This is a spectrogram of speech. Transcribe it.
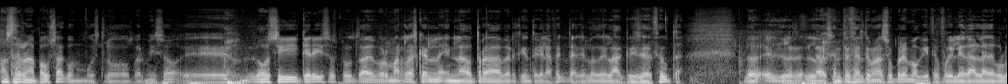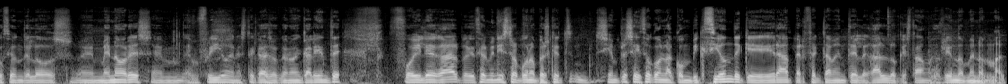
Vamos a hacer una pausa con vuestro permiso. Eh, luego, si queréis, os preguntaré por Marlasca en, la- otra vertiente que le afecta, que es lo de la crisis de Ceuta. La sentencia del Tribunal Supremo que dice fue ilegal la devolución de los eh, menores en, en frío, en este caso que no en caliente, fue ilegal, pero dice el ministro, bueno, pero es que siempre se hizo con la convicción de que era perfectamente legal lo que estábamos haciendo, menos mal.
